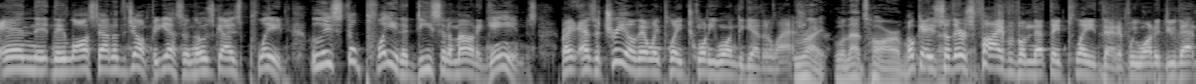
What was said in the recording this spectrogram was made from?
and they, they lost out of the jump. But yes, and those guys played. Well, they still played a decent amount of games, right? As a trio, they only played 21 together last year. Right. Well, that's horrible. Okay, so there's five of them that they played then, if we want to do that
